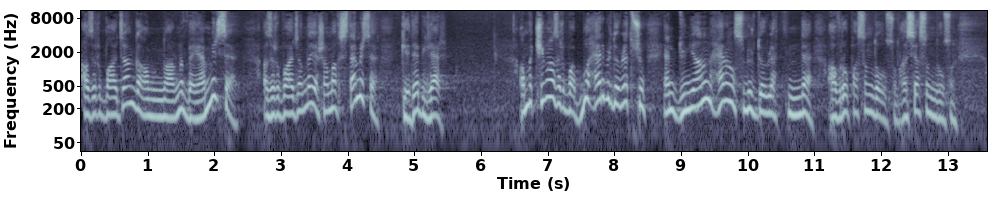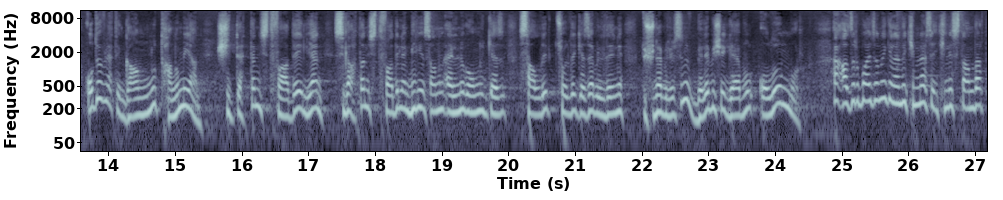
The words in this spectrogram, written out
Azərbaycan qanunlarını bəyənmirsə, Azərbaycanda yaşamaq istəmirsə, gedə bilər. Amma kim Azərbaycan? Bu hər bir dövlət üçün, yəni dünyanın hər hansı bir dövlətində, Avropasında olsun, Asiyasında olsun, o dövlətin qanunu tanımayan, şiddətdən istifadə edən, silahdan istifadə edən bir insanın əlini qolunu sallayıb çöldə gəzə bildiyini düşünə bilirsiniz? Belə bir şey qəbul olunmur. Hə, Azərbaycana gələndə kimlərsə ikili standart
